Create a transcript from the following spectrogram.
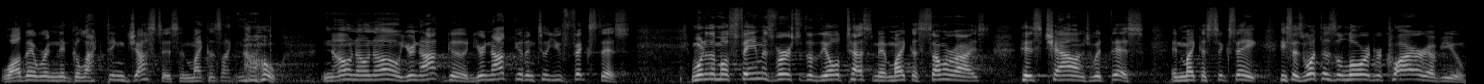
while they were neglecting justice. And Micah's like, no, no, no, no, you're not good. You're not good until you fix this. One of the most famous verses of the Old Testament, Micah summarized his challenge with this in Micah 6 8. He says, What does the Lord require of you?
